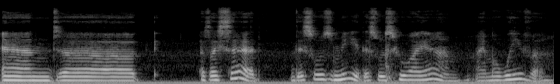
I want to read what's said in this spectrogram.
and uh, as I said, this was me. This was who I am. I'm a weaver.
